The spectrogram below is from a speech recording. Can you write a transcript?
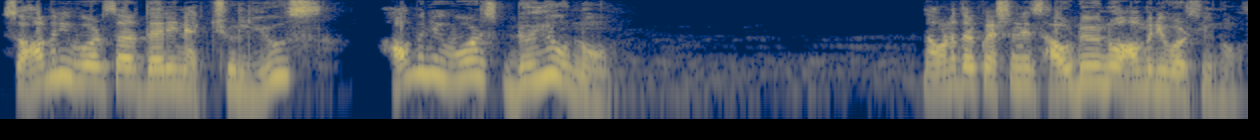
So, how many words are there in actual use? How many words do you know? Now, another question is how do you know how many words you know?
